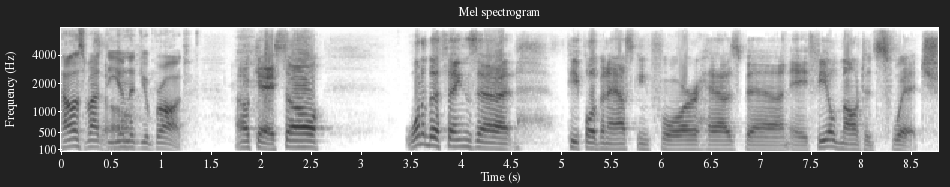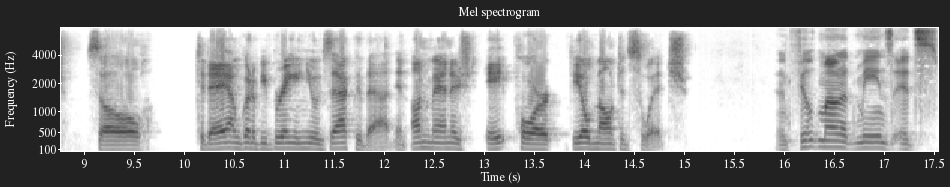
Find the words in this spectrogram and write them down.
Tell us about so, the unit you brought. Okay, so one of the things that people have been asking for has been a field-mounted switch. So Today I'm going to be bringing you exactly that, an unmanaged 8-port field-mounted switch. And field-mounted means it's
